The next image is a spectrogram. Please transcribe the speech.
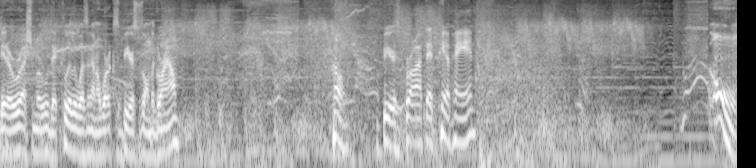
Did a rush move that clearly wasn't going to work because Beerus was on the ground. Oh, Beerus brought that pimp hand. Boom.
